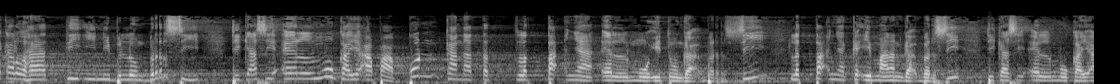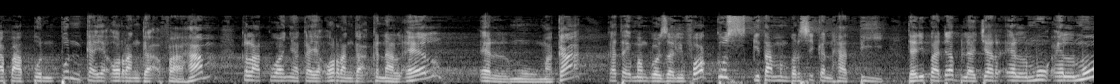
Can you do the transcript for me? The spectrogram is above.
kalau hati ini belum bersih dikasih ilmu kayak apa pun karena letaknya ilmu itu enggak bersih letaknya keimanan enggak bersih dikasih ilmu kayak apa pun pun kayak orang enggak faham kelakuannya kayak orang enggak kenal el ilmu. Maka kata Imam Ghazali fokus kita membersihkan hati. Daripada belajar ilmu-ilmu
